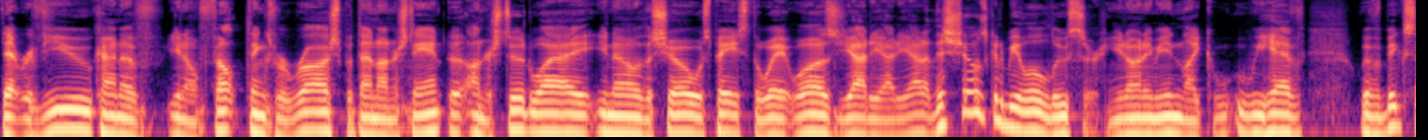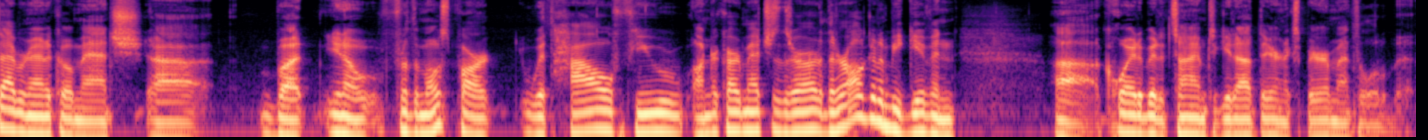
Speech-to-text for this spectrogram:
that review kind of you know felt things were rushed, but then understand uh, understood why you know the show was paced the way it was. Yada yada yada. This show is going to be a little looser. You know what I mean? Like we have we have a big Cibernetico match, uh, but you know for the most part, with how few undercard matches there are, they're all going to be given uh, quite a bit of time to get out there and experiment a little bit.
